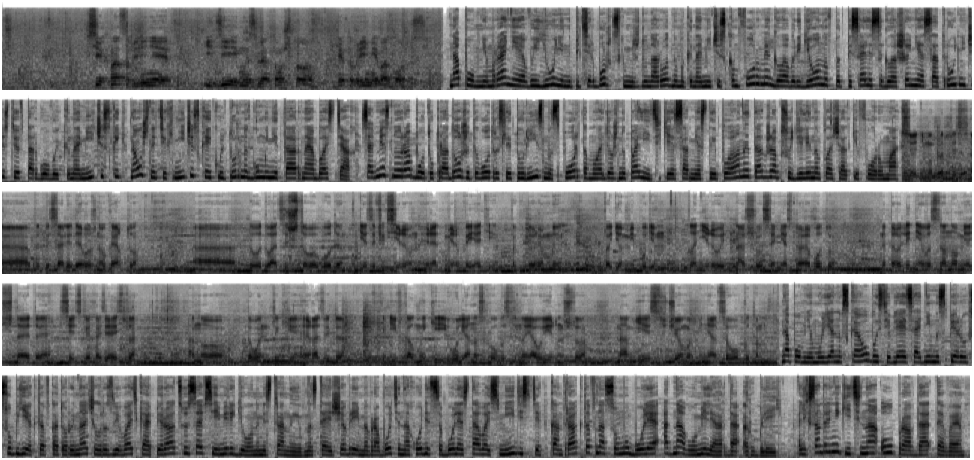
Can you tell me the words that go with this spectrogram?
всех нас объединяет идея и мысль о том, что это время и возможности. Напомним, ранее в июне на Петербургском международном экономическом форуме главы регионов подписали соглашение о сотрудничестве в торгово-экономической, научно-технической и культурно-гуманитарной областях. Совместную работу продолжит и в отрасли туризма, спорта, молодежной политики. Совместные планы также обсудили на площадке форума. Сегодня мы э, подписали дорожную карту э, до 2026 года, где зафиксирован ряд мероприятий, по которым мы пойдем и будем планировать наш нашу совместную работу. Направление в основном, я считаю, это сельское хозяйство. Оно довольно-таки развито и в Калмыкии, и в Ульяновской области, но я уверен, что нам есть в чем обменяться опытом. Напомним, Ульяновская область является одним из первых субъектов, который начал развивать кооперацию со всеми регионами страны. В настоящее время в работе находится более 180 контрактов на сумму более 1 миллиарда рублей. Александра Никитина, Управда ТВ.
